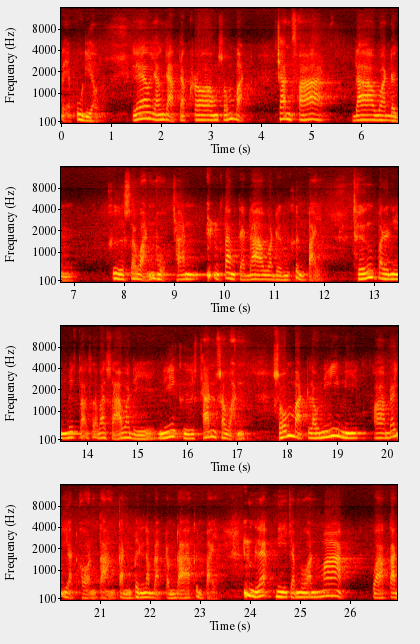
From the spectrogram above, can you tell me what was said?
แต่ผู้เดียว แล้วยังอยากจะครองสมบัติ ชั้นฟ้าดาวดึง คือสวรรค์หกชั้น ตั้งแต่ดาวดึงขึ้นไป ถึงปรินิมิตสวสาวดี นี้คือชั้นสวรรค์ สมบัติเหล่านี้มีความละเอียดอ่อนต่างกันเป็นลำดับลำดาขึ้นไป และมีจำนวนมากกว่ากัน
